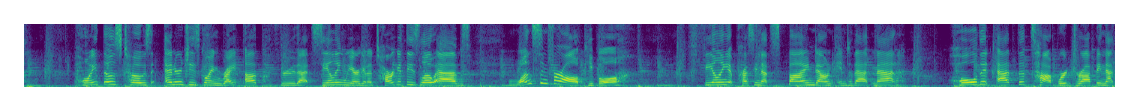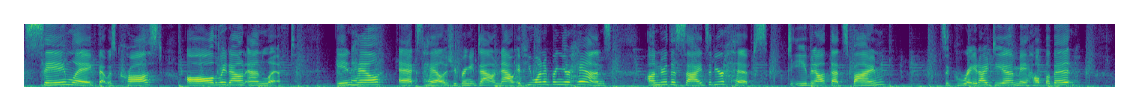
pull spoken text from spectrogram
Point those toes, energy's going right up through that ceiling. We are gonna target these low abs once and for all, people. feeling it, pressing that spine down into that mat. Hold it at the top. We're dropping that same leg that was crossed all the way down and lift. Inhale, exhale as you bring it down. Now, if you want to bring your hands under the sides of your hips to even out that spine, it's a great idea, may help a bit.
